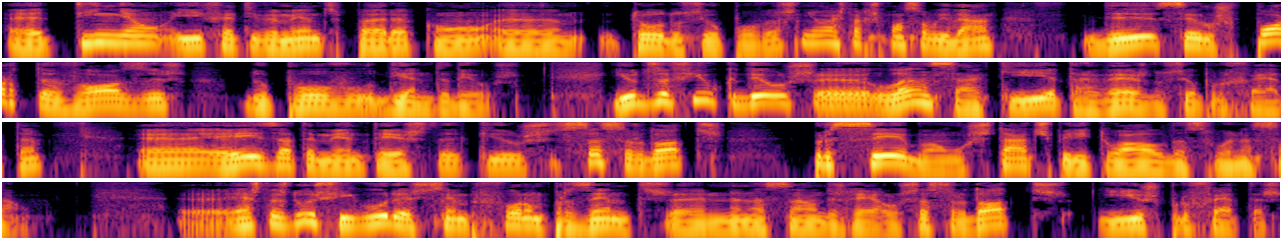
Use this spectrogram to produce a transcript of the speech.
eh, tinham efetivamente para com eh, todo o seu povo. Eles tinham esta responsabilidade de ser os porta-vozes do povo diante de Deus. E o desafio que Deus eh, lança aqui através do seu profeta é exatamente este, que os sacerdotes percebam o estado espiritual da sua nação. Eh, estas duas figuras sempre foram presentes eh, na nação de Israel, os sacerdotes e os profetas.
